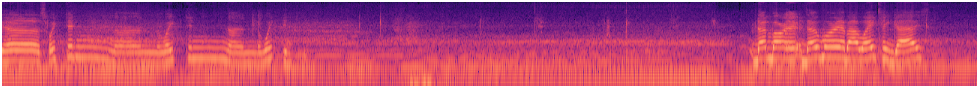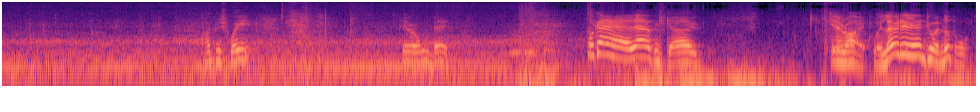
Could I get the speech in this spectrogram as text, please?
Just waiting and waiting and waiting. Don't worry, don't worry about waiting, guys. I'll just wait here all day. Okay, there we go. Yeah, right. We're loading into another one.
